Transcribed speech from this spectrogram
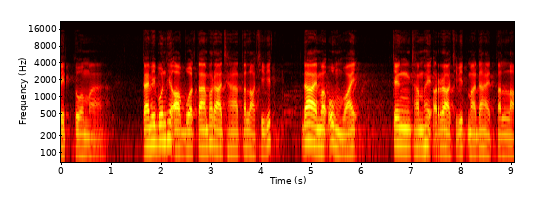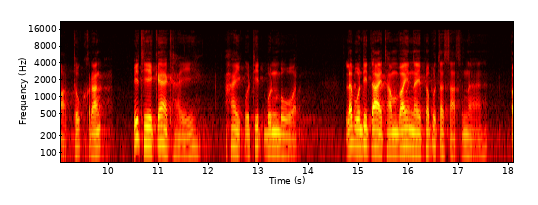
ติดตัวมา แต่มีบุญที่ออกบวชตามพระราชาตลอดชีวิต ได้มาอุ้มไว้ จึงทำให้รอดชีวิตมาได้ตลอดทุกครั้ง วิธีแก้ไขให้อุทิศบุญบวช และบุญที่ได้ทำไว้ในพระพุทธศาสนา ไป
